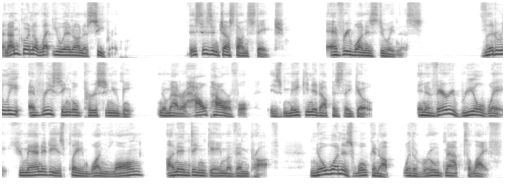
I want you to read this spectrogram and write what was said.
And I'm going to let you in on a secret. This isn't just on stage, everyone is doing this. Literally every single person you meet, no matter how powerful, is making it up as they go. In a very real way, humanity is playing one long, unending game of improv. No one is woken up with a roadmap to life.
